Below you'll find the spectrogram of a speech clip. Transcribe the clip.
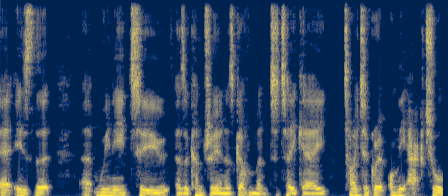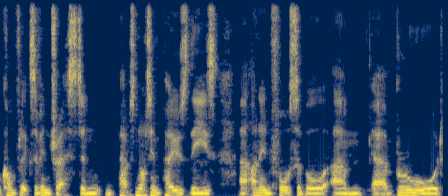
uh, is that uh, we need to, as a country and as government, to take a tighter grip on the actual conflicts of interest and perhaps not impose these uh, unenforceable, um, uh, broad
